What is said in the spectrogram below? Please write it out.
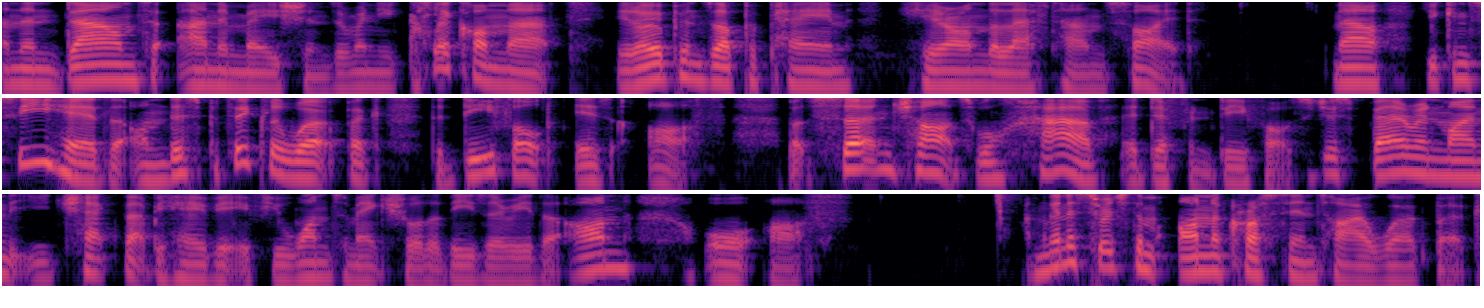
and then down to Animations. And when you click on that, it opens up a pane here on the left-hand side. Now, you can see here that on this particular workbook, the default is off, but certain charts will have a different default. So just bear in mind that you check that behavior if you want to make sure that these are either on or off. I'm going to switch them on across the entire workbook.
